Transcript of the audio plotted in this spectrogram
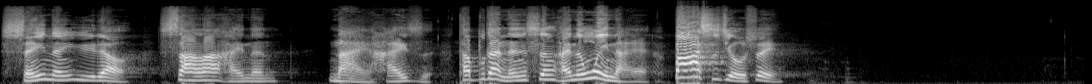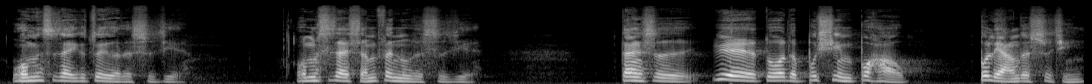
谁能预料莎拉还能奶孩子？她不但能生，还能喂奶。八十九岁，我们是在一个罪恶的世界，我们是在神愤怒的世界。但是，越多的不幸、不好、不良的事情，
